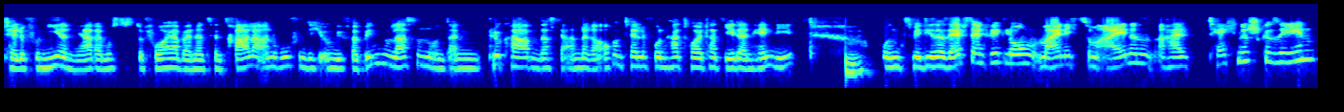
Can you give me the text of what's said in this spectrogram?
telefonieren, ja, da musstest du vorher bei einer Zentrale anrufen, dich irgendwie verbinden lassen und dann Glück haben, dass der andere auch ein Telefon hat. Heute hat jeder ein Handy. Mhm. Und mit dieser Selbstentwicklung meine ich zum einen halt technisch gesehen,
